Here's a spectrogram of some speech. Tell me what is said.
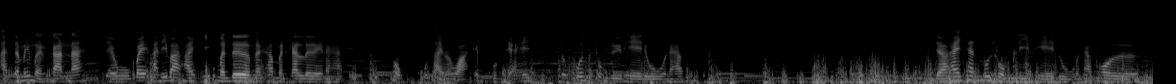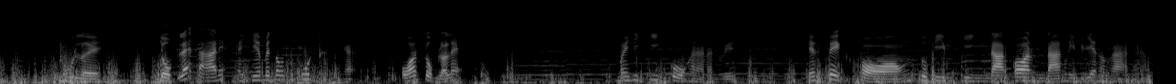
อาจจะไม่เหมือนกันนะ เดี๋ยวผมไปอธิบายท้ายคลิปเหมือนเดิมนะครับเหมือนกันเลยนะครับผมกูใส่ไปวะเดี๋ยวกูจะให้ทุกผู้ชมรีเพย์ดูนะครับเดี๋ยวให้ท่านผู้ชมรีเพย์ดูนะเพราะเออพูดเลย จบและตาเนี่ยไอ้เหี้ยไม่ต้องพูดถึงอะเพราะว่าจบแล้วแหละ ไม่ได้ขี้โกงขนาดนั้นเว้ยเอฟเฟกต์ของ Supreme King Dragon Dark Rebellion ทำงานนะครับ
